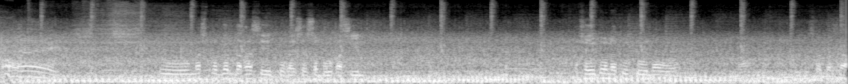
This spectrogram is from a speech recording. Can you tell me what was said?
Okay. So, mas maganda kasi ito kaysa sa bulkasil. Kasi ito natutunaw. Oh. Hindi sa basa.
